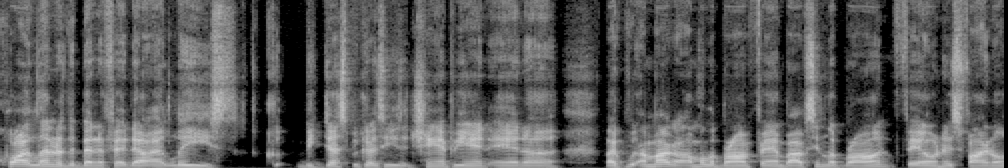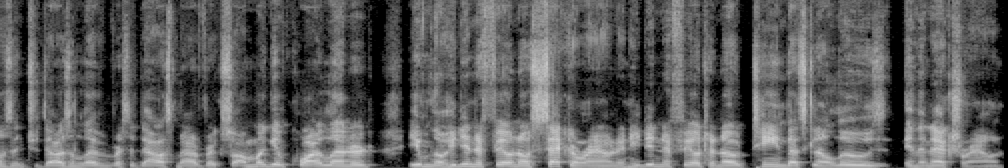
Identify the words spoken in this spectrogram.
Kawhi Leonard the benefit out at least just because he's a champion and uh like I'm not I'm a LeBron fan, but I've seen LeBron fail in his finals in 2011 versus Dallas Mavericks. So I'm gonna give Kawhi Leonard, even though he didn't fail no second round and he didn't fail to no team that's gonna lose in the next round.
